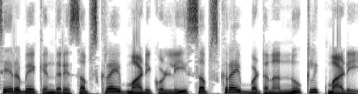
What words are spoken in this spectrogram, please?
ಸೇರಬೇಕೆಂದರೆ ಸಬ್ಸ್ಕ್ರೈಬ್ ಮಾಡಿಕೊಳ್ಳಿ, ಸಬ್ಸ್ಕ್ರೈಬ್ ಬಟನ್ ಅನ್ನು ಕ್ಲಿಕ್ ಮಾಡಿ.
